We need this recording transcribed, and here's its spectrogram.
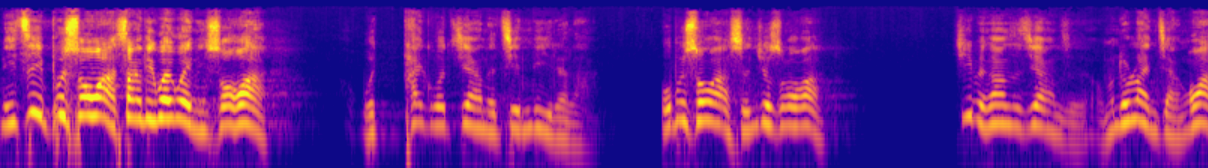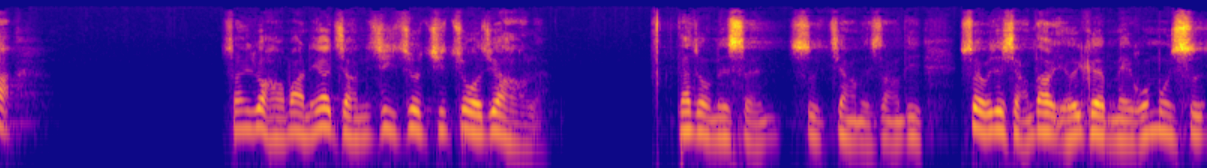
你自己不说话，上帝会为你说话。我太过这样的经历了啦。我不说话，神就说话，基本上是这样子。我们都乱讲话，上帝说好嘛，你要讲，你自己就去做就好了。但是我们的神是这样的上帝，所以我就想到有一个美国牧师，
